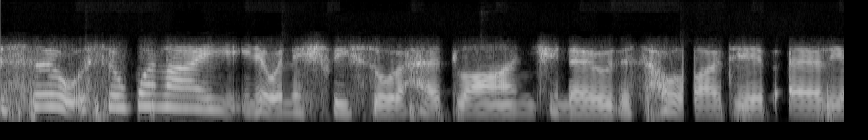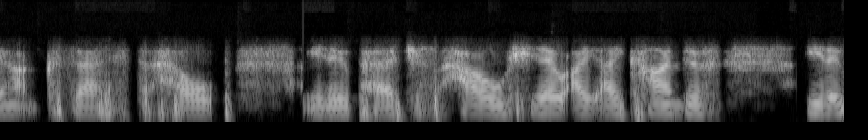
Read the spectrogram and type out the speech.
So, so when I, you know, initially saw the headlines, you know, this whole idea of early access to help, you know, purchase a house, you know, I, I kind of, you know,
